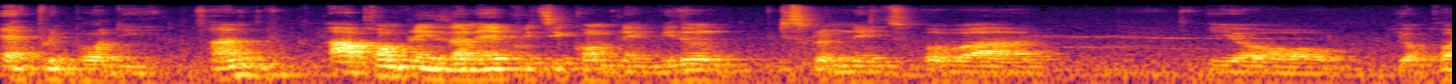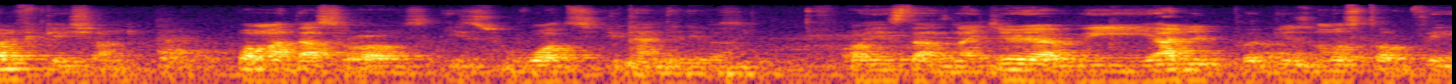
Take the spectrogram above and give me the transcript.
everybody. And our company is an equity company. We don't discriminate over your, your qualification. What matters for us is what you can deliver. For instance, Nigeria, we hardly produce most of the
